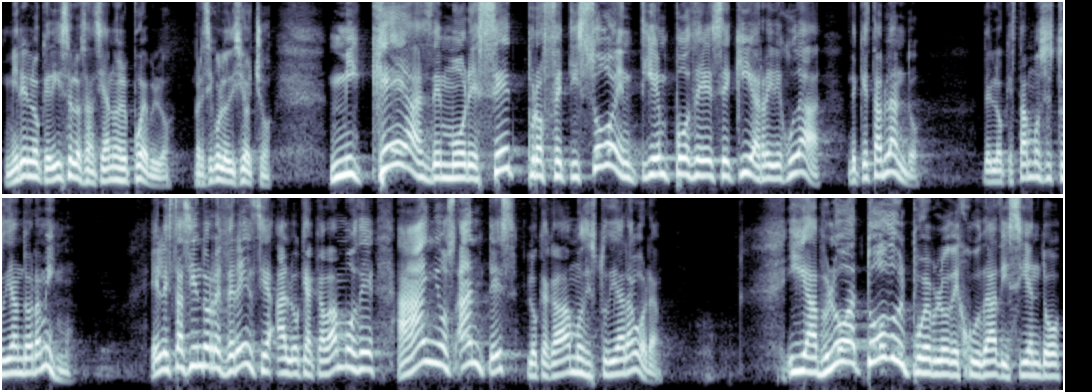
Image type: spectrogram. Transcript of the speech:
Miren lo que dicen los ancianos del pueblo, versículo 18. Miqueas de Moreset profetizó en tiempos de Ezequías, rey de Judá. ¿De qué está hablando? De lo que estamos estudiando ahora mismo. Él está haciendo referencia a lo que acabamos de, a años antes, lo que acabamos de estudiar ahora. Y habló a todo el pueblo de Judá diciendo,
